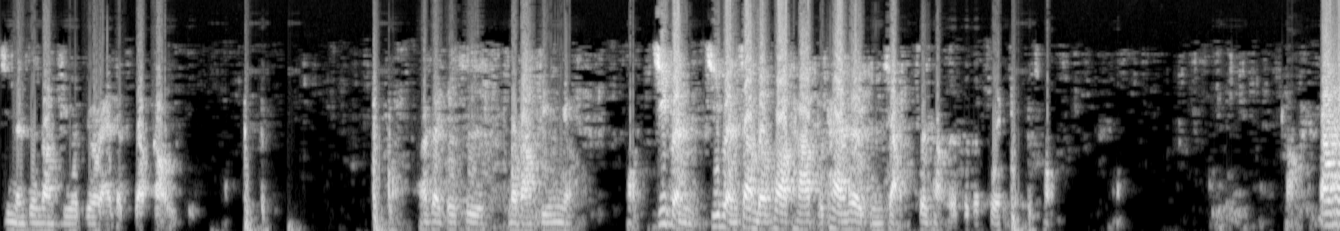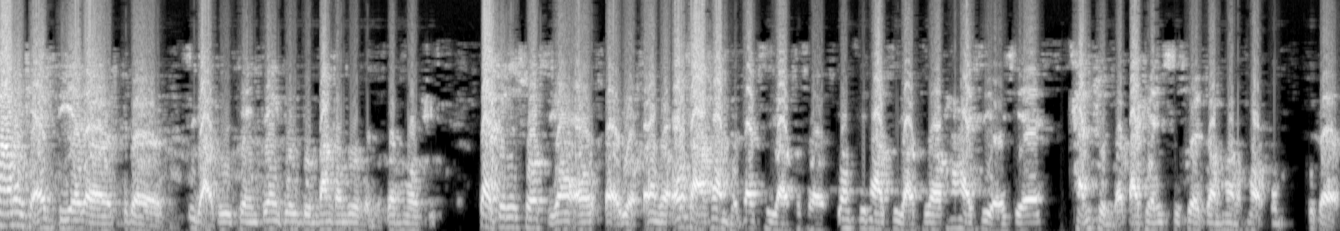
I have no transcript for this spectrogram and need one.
精神症状机会就会来的比较高一点。好，再就是莫达菲纽，哦，基本基本上的话，它不太会影响正常的这个睡眠。好，那它目前 FDA 的这个治疗就是建议，建议就是轮班工作者的症候群。再就是说，使用欧呃有那个欧萨患者在治疗这个用这套治疗之后，他还是有一些残存的白天嗜睡状况的话，我这个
